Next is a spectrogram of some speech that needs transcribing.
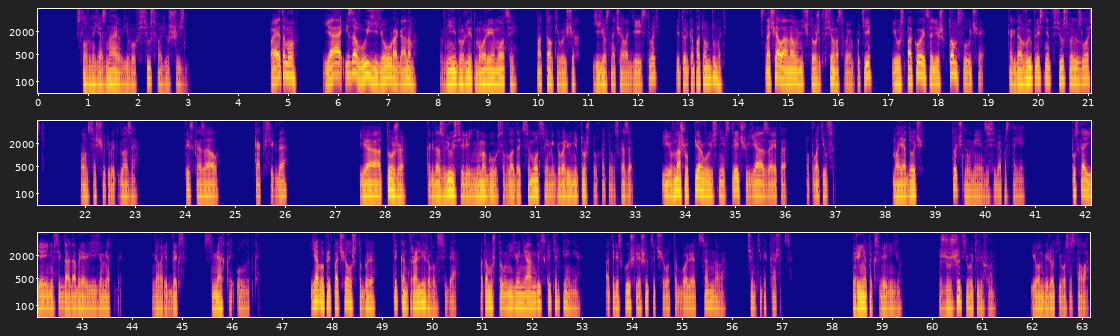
Словно я знаю его всю свою жизнь. Поэтому я и зову ее ураганом. В ней бурлит море эмоций, подталкивающих ее сначала действовать и только потом думать. Сначала она уничтожит все на своем пути и успокоится лишь в том случае, когда выплеснет всю свою злость. Он сощуривает глаза. Ты сказал, как всегда? Я тоже, когда злюсь или не могу совладать с эмоциями, говорю не то, что хотел сказать. И в нашу первую с ней встречу я за это поплатился. Моя дочь точно умеет за себя постоять. Пускай я и не всегда одобряю ее методы, говорит Декс с мягкой улыбкой. Я бы предпочел, чтобы ты контролировал себя, потому что у нее не ангельское терпение, а ты рискуешь лишиться чего-то более ценного, чем тебе кажется. Принято к сведению. Жужжит его телефон, и он берет его со стола.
